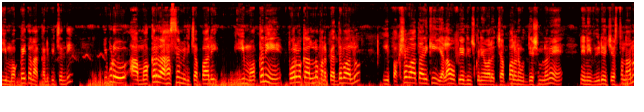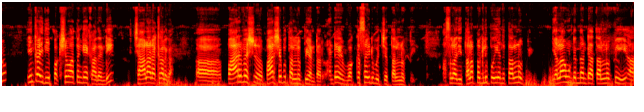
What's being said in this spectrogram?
ఈ మొక్క అయితే నాకు కనిపించింది. ఇప్పుడు ఆ మొక్క రహస్యం మీకు చెప్పాలి. ఈ మొక్కని పూర్వకాలంలో మన పెద్దవాళ్ళు ఈ పక్షవాతానికి ఎలా ఉపయోగించుకునే వాళ్ళు చెప్పాలనే ఉద్దేశంలోనే నేను ఈ వీడియో చేస్తున్నాను. ఇంకా ఇది పక్షవాతంకే కాదండి. చాలా రకాలుగా. పార్వశ పార్శ్వపు తలనొప్పి అంటారు. అంటే ఒక్క సైడ్ వచ్చే తలనొప్పి. అసలు అది తల పగిలిపోయేంత తలనొప్పి. ఎలా ఉంటుందంటే ఆ తలనొప్పి ఆ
